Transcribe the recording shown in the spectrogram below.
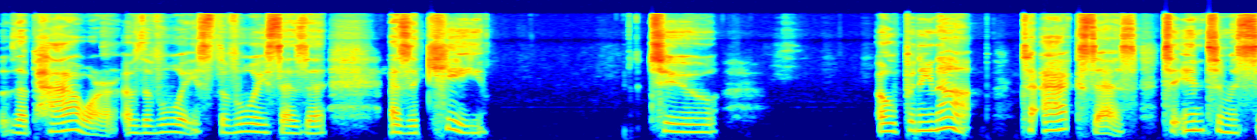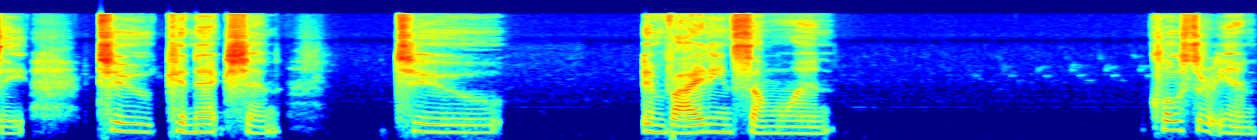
the power of the voice, the voice as a as a key to opening up, to access, to intimacy, to connection, to inviting someone closer in,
